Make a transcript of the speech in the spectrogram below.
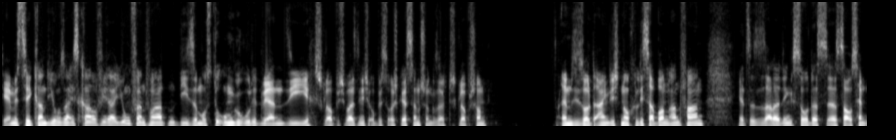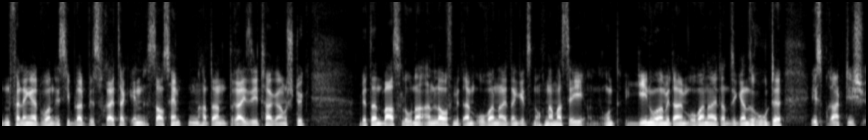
Der MSC Grandiosa ist gerade auf ihrer Jungfernfahrt. Diese musste umgeroutet werden. Sie, ich glaube, ich weiß nicht, ob ich es euch gestern schon gesagt Ich glaube schon. Ähm, sie sollte eigentlich noch Lissabon anfahren. Jetzt ist es allerdings so, dass äh, Southampton verlängert worden ist. Sie bleibt bis Freitag in Southampton, hat dann drei Seetage am Stück wird dann Barcelona anlaufen mit einem Overnight, dann geht es noch nach Marseille und Genua mit einem Overnight. Also die ganze Route ist praktisch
